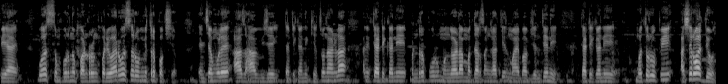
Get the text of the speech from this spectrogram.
P I व संपूर्ण पांडुरंग परिवार व सर्व मित्रपक्ष यांच्यामुळे आज हा विजय त्या ठिकाणी खेचून आणला आणि त्या ठिकाणी पंढरपूर मंगळा मतदारसंघातील मायबाप जनतेने त्या ठिकाणी मतरूपी आशीर्वाद देऊन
